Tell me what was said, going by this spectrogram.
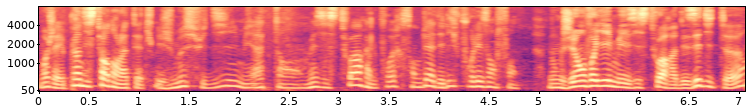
Moi, j'avais plein d'histoires dans la tête. Et je me suis dit, mais attends, mes histoires, elles pourraient ressembler à des livres pour les enfants. Donc j'ai envoyé mes histoires à des éditeurs.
